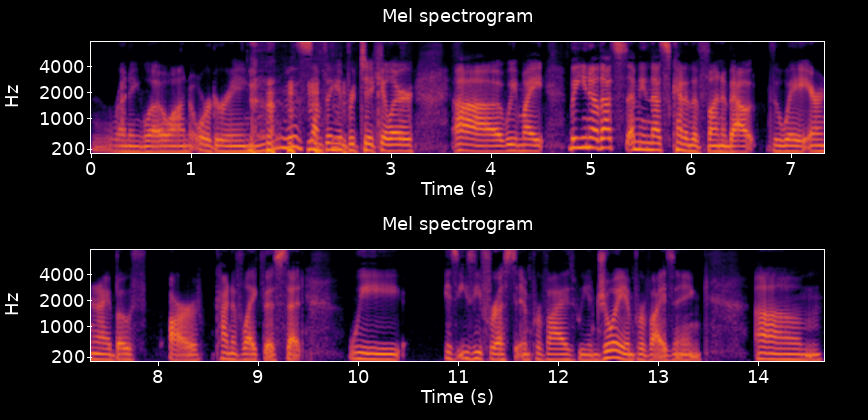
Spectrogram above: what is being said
running low on ordering something in particular, uh, we might. But you know, that's I mean, that's kind of the fun about the way Aaron and I both are kind of like this. That we it's easy for us to improvise. We enjoy improvising. Um,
